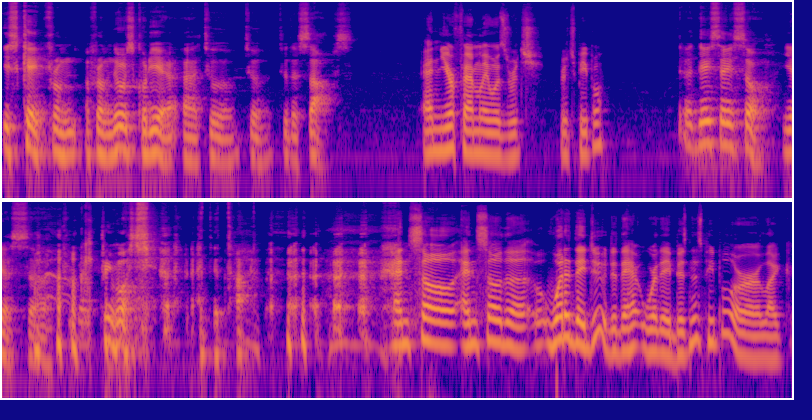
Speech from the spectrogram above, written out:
escape from from North Korea uh, to to to the south. And your family was rich, rich people. They say so, yes, uh, pretty much at the time. And so, and so the what did they do? Did they were they business people or like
